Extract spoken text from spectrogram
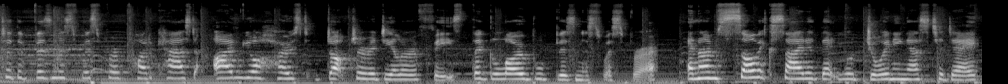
to the Business Whisperer podcast. I'm your host, Dr. Adela Hafiz, the Global Business Whisperer, and I'm so excited that you're joining us today.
